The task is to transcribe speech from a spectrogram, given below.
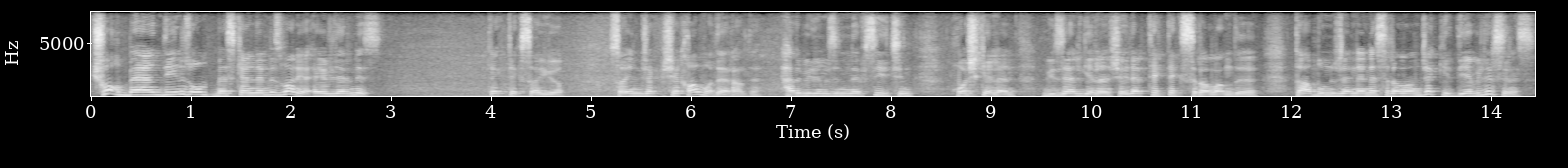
çok beğendiğiniz o meskenleriniz var ya evleriniz. Tek tek sayıyor. Sayılacak bir şey kalmadı herhalde. Her birimizin nefsi için hoş gelen, güzel gelen şeyler tek tek sıralandığı. Daha bunun üzerine ne sıralanacak ki diyebilirsiniz.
